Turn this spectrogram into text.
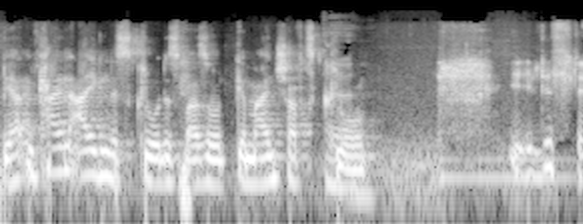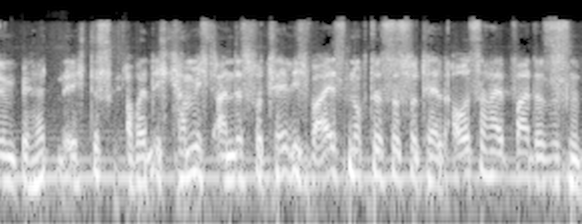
Wir hatten kein eigenes Klo, das war so ein Gemeinschaftsklo. Ja. Das stimmt, wir hatten echt das, aber ich kann mich an das Hotel, ich weiß noch, dass das Hotel außerhalb war, dass es eine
